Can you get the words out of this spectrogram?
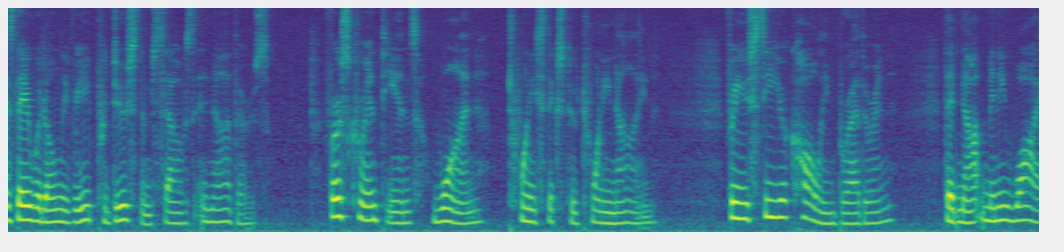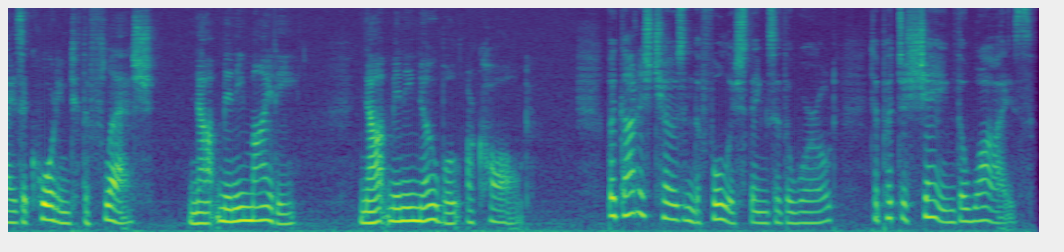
as they would only reproduce themselves in others. 1 Corinthians 1 26 through 29. For you see your calling, brethren, that not many wise according to the flesh, not many mighty, not many noble are called. But God has chosen the foolish things of the world to put to shame the wise.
